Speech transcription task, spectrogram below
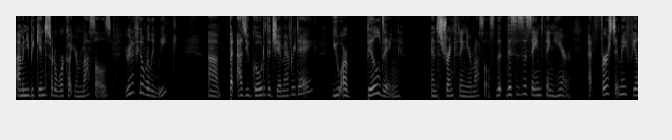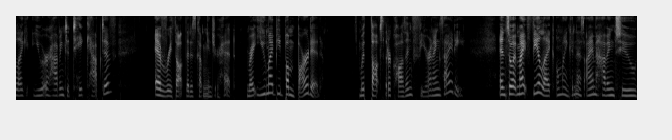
um, and you begin to sort of work out your muscles, you're going to feel really weak. Um, but as you go to the gym every day, you are building and strengthening your muscles. Th- this is the same thing here. At first, it may feel like you are having to take captive every thought that is coming into your head, right? You might be bombarded with thoughts that are causing fear and anxiety. And so it might feel like, oh my goodness, I am having to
